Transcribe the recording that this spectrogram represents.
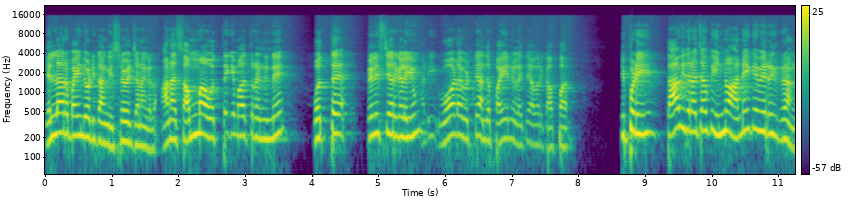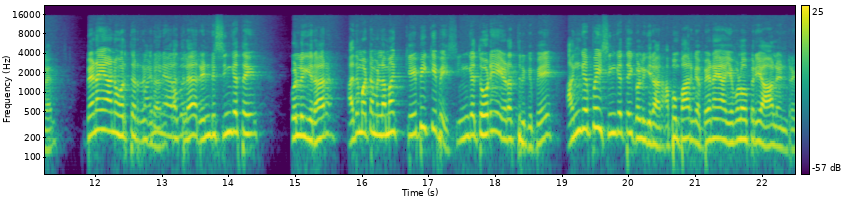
எல்லாரும் பயந்து ஓடிட்டாங்க இஸ்ரேல் ஜனங்கள். ஆனா சம்மா ஒத்தைக்கு மாத்திரம் நின்று ஒத்த பெலிஸ்டியர்களையும் அடி ஓட விட்டு அந்த பயிர் நிலத்தை அவர் காப்பார். இப்படி தாவீது ராஜாவுக்கு இன்னும் அநேக பேர் இருக்கிறாங்க. பெனையான்னு ஒருத்தர் இருக்கிறார். நேரத்துல ரெண்டு சிங்கத்தை கொல்லுகிறார். அது மட்டும் இல்லாம கெபிக்கு போய் சிங்கத்தோடைய இடத்திற்கு போய் அங்க போய் சிங்கத்தை கொல்லுகிறார். அப்போ பாருங்க பெனையா எவ்வளவு பெரிய ஆள் என்று.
